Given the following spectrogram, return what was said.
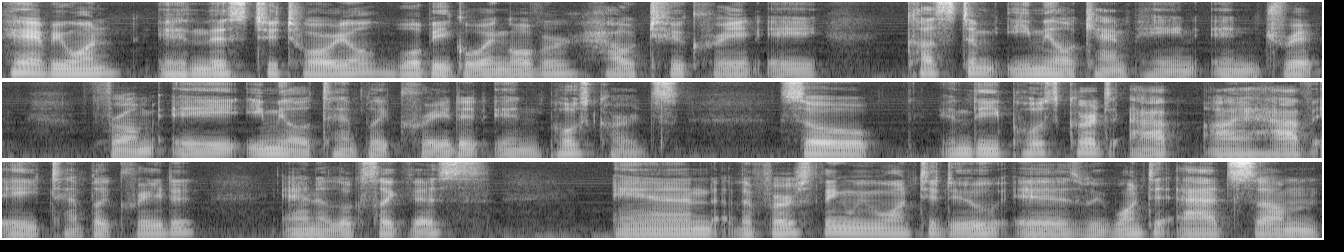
Hey everyone, in this tutorial we'll be going over how to create a custom email campaign in Drip from a email template created in Postcards. So in the Postcards app I have a template created and it looks like this. And the first thing we want to do is we want to add some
